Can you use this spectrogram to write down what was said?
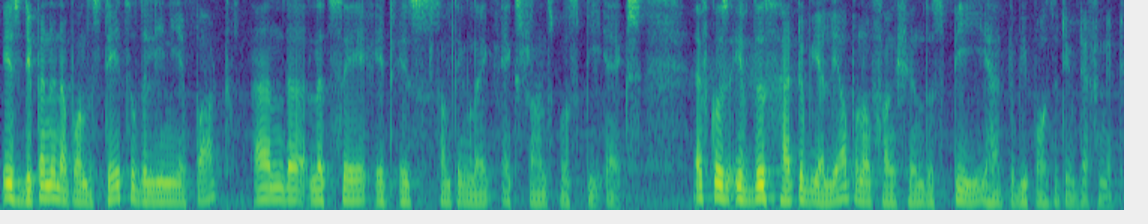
is dependent upon the states of the linear part and uh, let us say it is something like x transpose p x. Of course, if this had to be a Lyapunov function, this p had to be positive definite.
